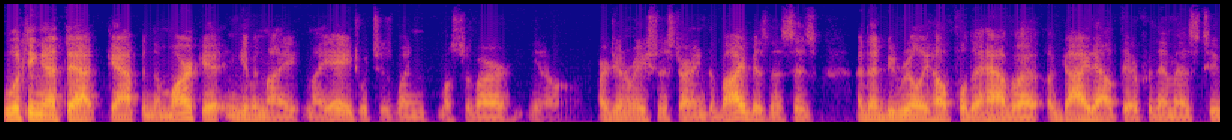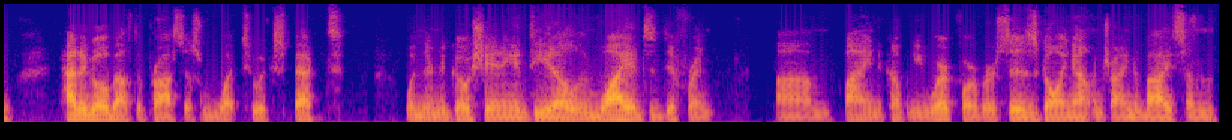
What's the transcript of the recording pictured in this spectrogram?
looking at that gap in the market and given my, my age, which is when most of our, you know, our generation is starting to buy businesses, and that'd be really helpful to have a, a guide out there for them as to how to go about the process, what to expect when they're negotiating a deal, and why it's different um, buying the company you work for versus going out and trying to buy some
